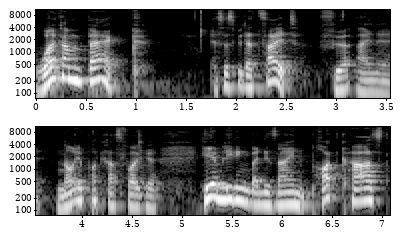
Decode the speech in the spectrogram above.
Welcome back! Es ist wieder Zeit für eine neue Podcast-Folge hier im Leading by Design Podcast.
